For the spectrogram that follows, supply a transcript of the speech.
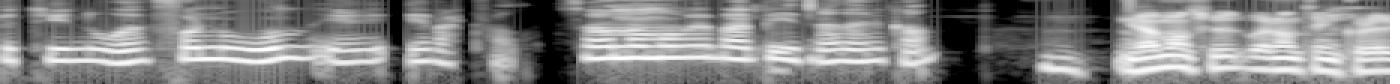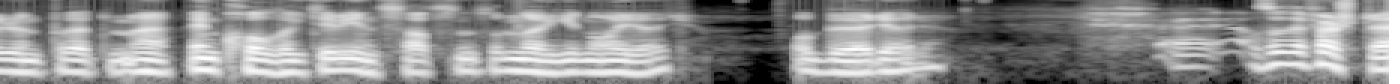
bety noe for noen, i, i hvert fall. Så nå må vi bare bidra det vi kan. Ja, Mansud, hvordan tenker du rundt på dette med den kollektive innsatsen som Norge nå gjør, og bør gjøre? Eh, altså Det første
